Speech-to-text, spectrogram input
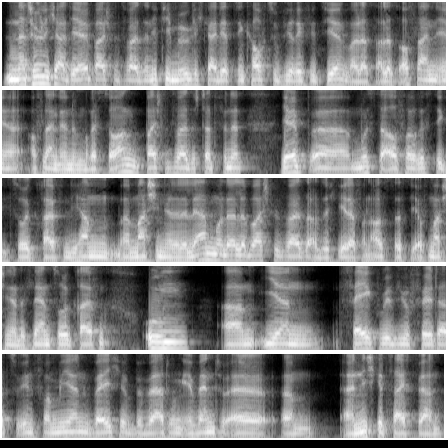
Natürlich hat Yelp beispielsweise nicht die Möglichkeit, jetzt den Kauf zu verifizieren, weil das alles offline, eher, offline in einem Restaurant beispielsweise stattfindet. Yelp äh, musste auf Heuristiken zurückgreifen. Die haben äh, maschinelle Lernmodelle beispielsweise. Also ich gehe davon aus, dass die auf maschinelles Lernen zurückgreifen, um ähm, ihren Fake-Review-Filter zu informieren, welche Bewertungen eventuell ähm, äh, nicht gezeigt werden.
